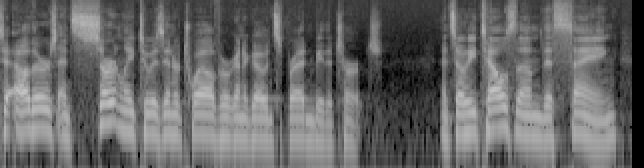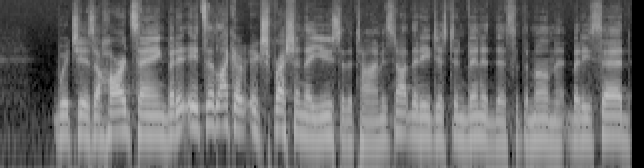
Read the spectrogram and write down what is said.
to others and certainly to his inner 12 who are going to go and spread and be the church. And so he tells them this saying, which is a hard saying, but it, it's a, like an expression they used at the time. It's not that he just invented this at the moment, but he said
